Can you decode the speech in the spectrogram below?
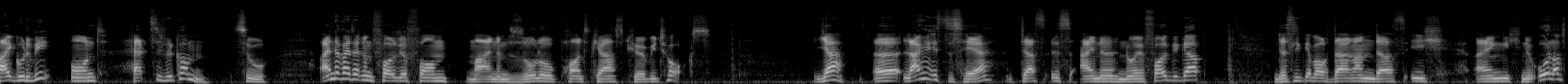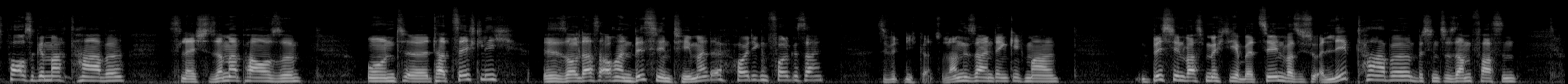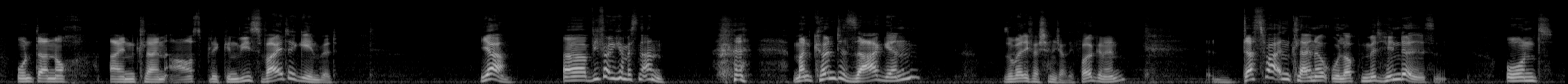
Hi, gute wie und herzlich willkommen zu einer weiteren Folge von meinem Solo-Podcast Kirby Talks. Ja, äh, lange ist es her, dass es eine neue Folge gab. Das liegt aber auch daran, dass ich eigentlich eine Urlaubspause gemacht habe, slash Sommerpause. Und äh, tatsächlich äh, soll das auch ein bisschen Thema der heutigen Folge sein. Sie wird nicht ganz so lange sein, denke ich mal. Ein bisschen was möchte ich aber erzählen, was ich so erlebt habe, ein bisschen zusammenfassen und dann noch einen kleinen Ausblick in, wie es weitergehen wird. Ja, äh, wie fange ich am besten an? Man könnte sagen, so werde ich wahrscheinlich auch die Folge nennen, das war ein kleiner Urlaub mit Hindernissen. Und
